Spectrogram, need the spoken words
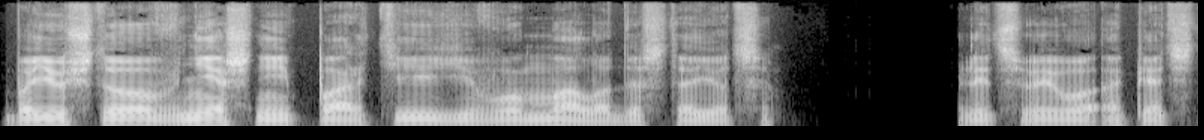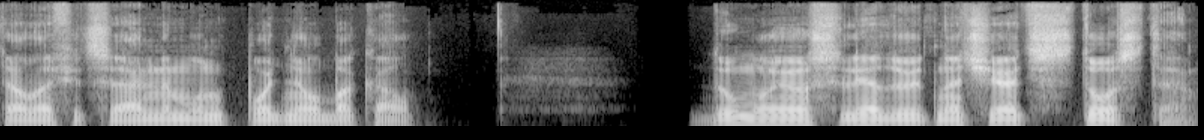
Боюсь, что внешней партии его мало достается. Лицо его опять стало официальным, он поднял бокал. Думаю, следует начать с тоста.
